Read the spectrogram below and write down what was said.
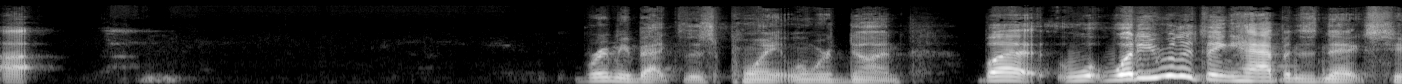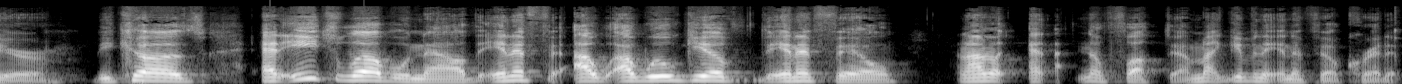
Uh, bring me back to this point when we're done. But w- what do you really think happens next year? Because at each level now, the NFL, I, I will give the NFL, and I'm no fuck that. I'm not giving the NFL credit.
